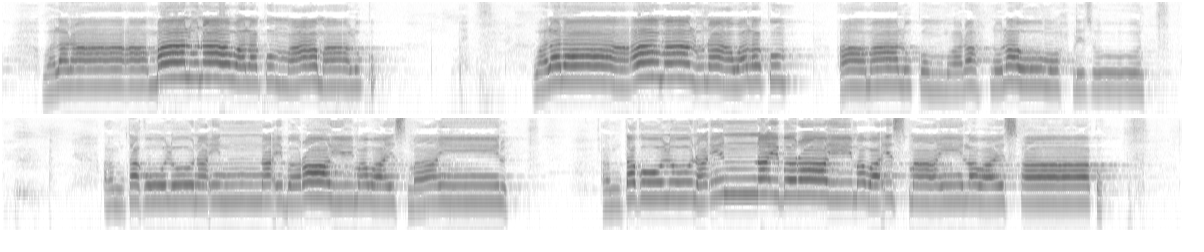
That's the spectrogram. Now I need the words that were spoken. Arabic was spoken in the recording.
ولنا أعمالنا ولكم أعمالكم. ولنا أعمالنا ولكم أعمالكم ونحن له مخلصون. أم تقولون إن إبراهيم وإسماعيل أم تقولون إن إبراهيم وإسماعيل وإسحاق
